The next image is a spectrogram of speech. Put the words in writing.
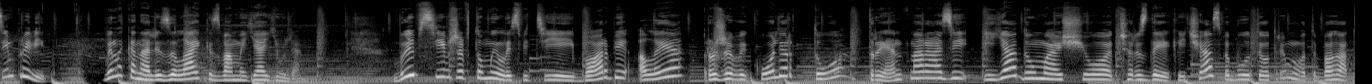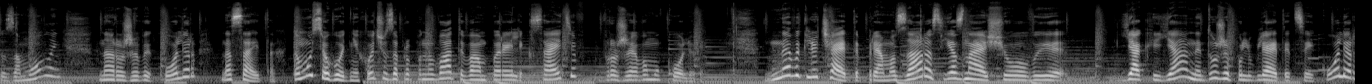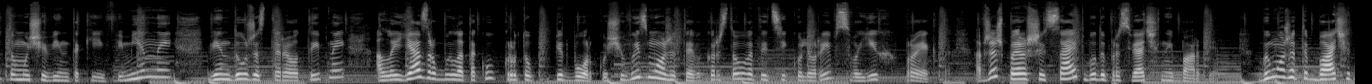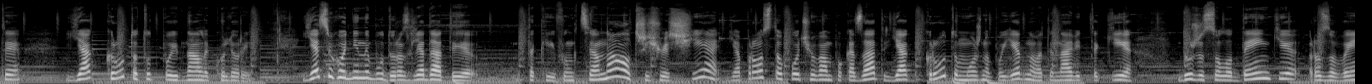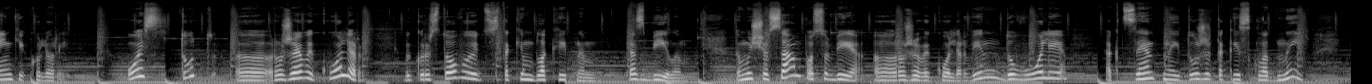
Всім привіт! Ви на каналі The Like, з вами я, Юля. Ви всі вже втомились від цієї Барбі, але рожевий колір то тренд наразі. І я думаю, що через деякий час ви будете отримувати багато замовлень на рожевий колір на сайтах. Тому сьогодні хочу запропонувати вам перелік сайтів в рожевому кольорі. Не виключайте прямо зараз. Я знаю, що ви. Як і я, не дуже полюбляєте цей колір, тому що він такий фемінний, він дуже стереотипний. Але я зробила таку круту підборку, що ви зможете використовувати ці кольори в своїх проєктах. А вже ж перший сайт буде присвячений Барбі. Ви можете бачити, як круто тут поєднали кольори. Я сьогодні не буду розглядати такий функціонал чи щось ще. Я просто хочу вам показати, як круто можна поєднувати навіть такі дуже солоденькі, розовенькі кольори. Ось тут е, рожевий колір використовують з таким блакитним та з білим, тому що сам по собі е, рожевий колір він доволі акцентний, дуже такий складний.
